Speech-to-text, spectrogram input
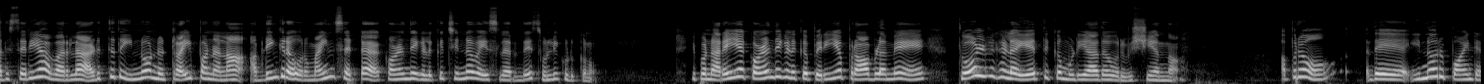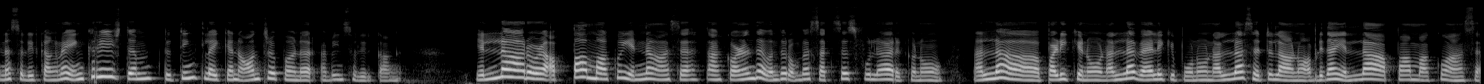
அது சரியாக வரல அடுத்தது இன்னொன்று ட்ரை பண்ணலாம் அப்படிங்கிற ஒரு மைண்ட் செட்டை குழந்தைகளுக்கு சின்ன வயசுலேருந்தே சொல்லி கொடுக்கணும். இப்போ நிறைய குழந்தைகளுக்கு பெரிய ப்ராப்ளமே தோல்விகளை ஏற்றுக்க முடியாத ஒரு விஷயந்தான் அப்புறம் தே இன்னொரு பாயிண்ட் என்ன சொல்லியிருக்காங்கன்னா encourage them to think like an entrepreneur அப்படின்னு சொல்லியிருக்காங்க. எல்லாரோட அப்பா அம்மாவுக்கும் என்ன ஆசை? தான் குழந்தை வந்து ரொம்ப சக்ஸஸ்ஃபுல்லாக இருக்கணும் நல்லா படிக்கணும் நல்லா வேலைக்கு போகணும் நல்லா செட்டில் ஆகணும். அப்படி தான் எல்லா அப்பா அம்மாவுக்கும் ஆசை.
